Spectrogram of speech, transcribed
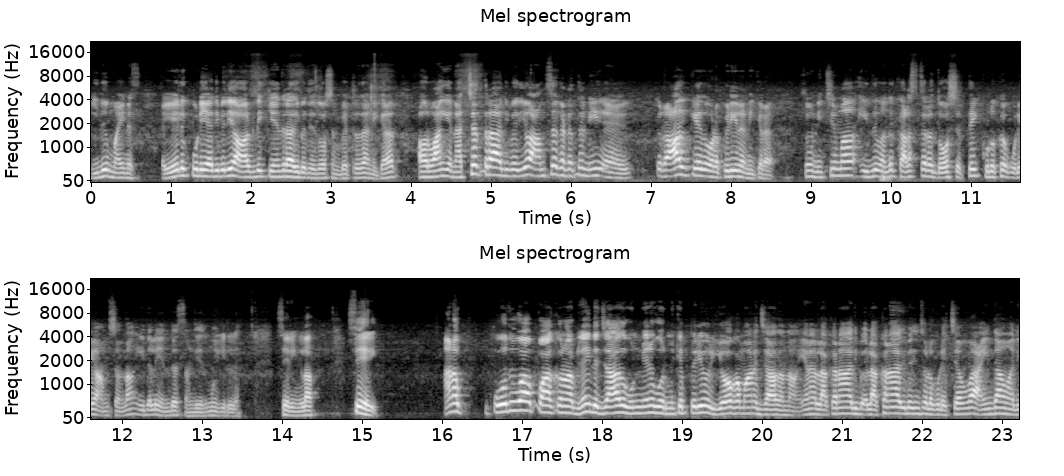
இது மைனஸ் ஏழு அதிபதி அதிபதியோ ஆல்ரெடி கேந்திராதிபதி தோஷம் பெற்று தான் நிற்கிறார் அவர் வாங்கிய நட்சத்திராதிபதியோ அம்ச கட்டத்தில் நீ ராகு கேதுவோட பிடியில் நிற்கிறார் ஸோ நிச்சயமாக இது வந்து கலஸ்தர தோஷத்தை கொடுக்கக்கூடிய அம்சம் தான் இதில் எந்த சந்தேகமும் இல்லை. சரிங்களா? சரி. ஆனால் பொதுவாக பார்க்கணும் அப்படின்னா இந்த ஜாதகம் உண்மையான ஒரு மிகப்பெரிய ஒரு யோகமான ஜாதகம் தான் ஏன்னா லக்கணாதிபதி லக்கணாதிபதினு சொல்லக்கூடிய செவ்வாய் ஐந்தாம் அதி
